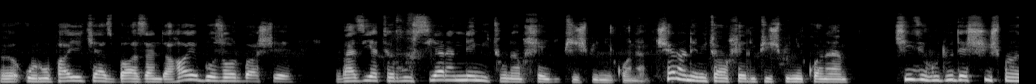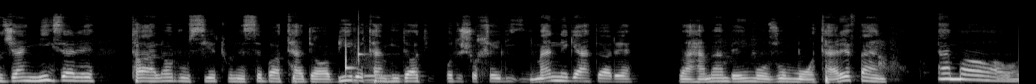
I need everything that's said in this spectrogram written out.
اروپا یکی از بازنده های بزرگ باشه. وضعیت روسیه هم نمی‌تونم خیلی پیش بینی کنم. چرا نمی‌تونم خیلی پیش بینی کنم؟ چیزی حدود 6 ماه جنگ میگذره تا الان روسیه تونسته با تدابیر و تمهیداتی خودش رو خیلی ایمن نگه داره و همه به این موضوع معترفن. اما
